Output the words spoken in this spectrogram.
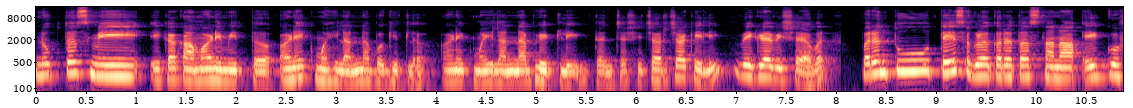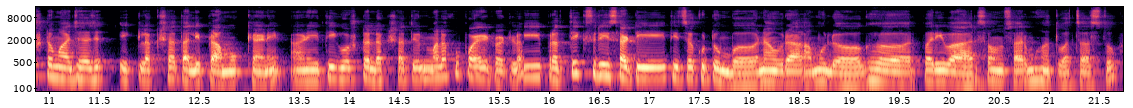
नुकतंच मी एका कामानिमित्त अनेक महिलांना बघितलं अनेक महिलांना भेटली त्यांच्याशी चर्चा केली वेगळ्या विषयावर. परंतु ते सगळं करत असताना एक गोष्ट माझ्या एक लक्षात आली प्रामुख्याने आणि ती गोष्ट लक्षात येऊन मला खूप वाईट वाटलं की प्रत्येक स्त्रीसाठी तिचं कुटुंब नवरा मुलं घर परिवार संसार महत्त्वाचा असतो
